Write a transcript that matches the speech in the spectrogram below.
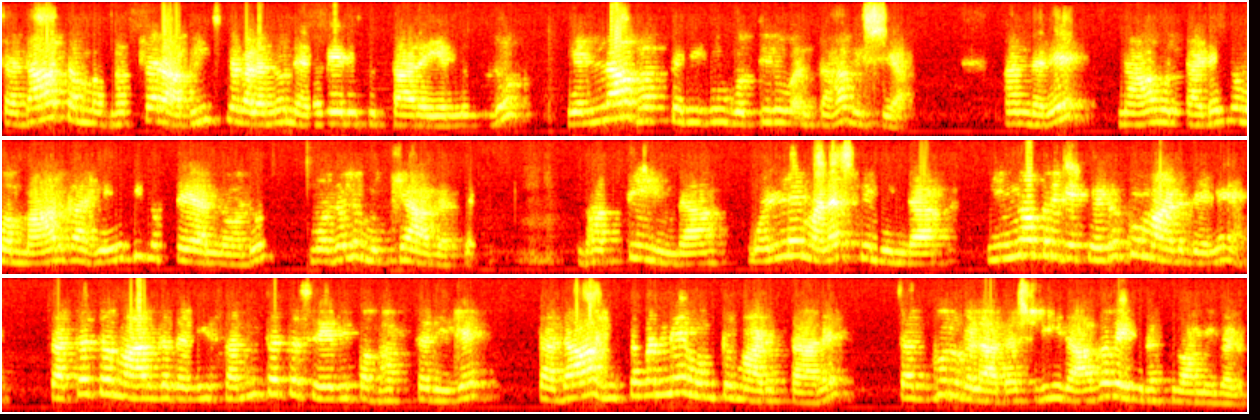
ಸದಾ ತಮ್ಮ ಭಕ್ತರ ಅಭೀಷ್ಟಗಳನ್ನು ನೆರವೇರಿಸುತ್ತಾರೆ ಎನ್ನುವುದು ಎಲ್ಲಾ ಭಕ್ತರಿಗೂ ಗೊತ್ತಿರುವಂತಹ ವಿಷಯ. ಅಂದರೆ ನಾವು ನಡೆಯುವ ಮಾರ್ಗ ಹೇಗಿರುತ್ತೆ ಅನ್ನೋದು ಮೊದಲು ಮುಖ್ಯ ಆಗತ್ತೆ. ಭಕ್ತಿಯಿಂದ, ಒಳ್ಳೆ ಮನಸ್ಸಿನಿಂದ ಇನ್ನೊಬ್ಬರಿಗೆ ಕೆಡುಕು ಮಾಡದೇನೆ ಸತತ ಮಾರ್ಗದಲ್ಲಿ ಸಂತತ ಸೇವಿಪ ಭಕ್ತರಿಗೆ ಸದಾ ಹಿತವನ್ನೇ ಉಂಟು ಮಾಡುತ್ತಾರೆ ಸದ್ಗುರುಗಳಾದ ಶ್ರೀ ರಾಘವೇಂದ್ರ ಸ್ವಾಮಿಗಳು.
